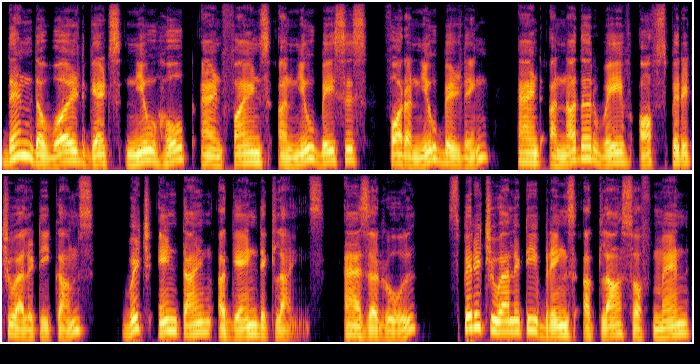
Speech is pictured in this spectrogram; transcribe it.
Then the world gets new hope and finds a new basis for a new building and another wave of spirituality comes, which in time again declines. As a rule, spirituality brings a class of men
